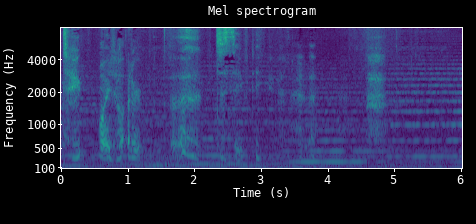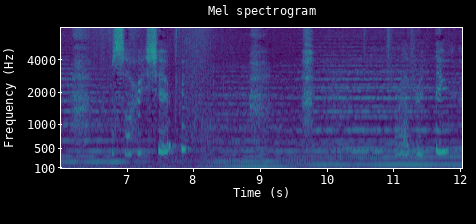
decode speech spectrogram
Take my daughter to safety. I'm sorry, Sherry. For everything.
